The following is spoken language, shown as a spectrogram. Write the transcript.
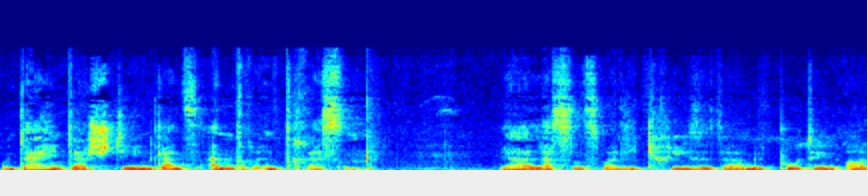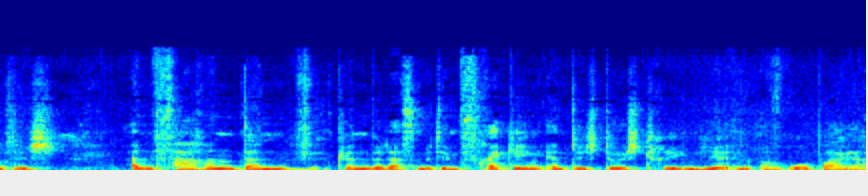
Und dahinter stehen ganz andere Interessen. Ja, lasst uns mal die Krise da mit Putin ordentlich anfahren, dann können wir das mit dem Fracking endlich durchkriegen hier in Europa, ja.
